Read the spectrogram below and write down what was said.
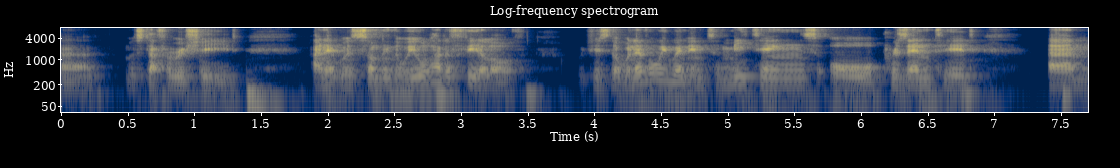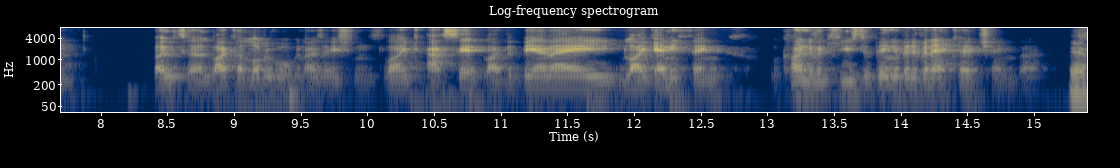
uh, Mustafa Rashid, and it was something that we all had a feel of, which is that whenever we went into meetings or presented, um, BOTA, like a lot of organizations, like ASIT, like the BMA, like anything, were kind of accused of being a bit of an echo chamber. Yeah.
